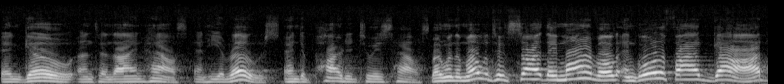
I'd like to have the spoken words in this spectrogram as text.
and go unto thine house. And he arose and departed to his house. But when the multitude saw it, they marveled and glorified God,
